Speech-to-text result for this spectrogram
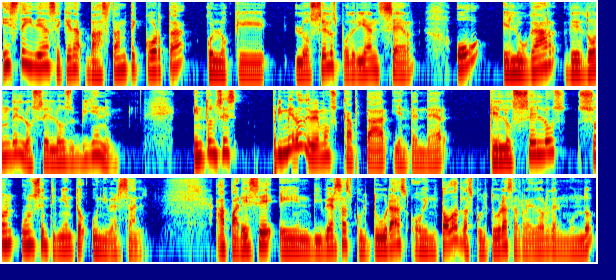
esta idea se queda bastante corta con lo que los celos podrían ser o el lugar de donde los celos vienen. Entonces, primero debemos captar y entender que los celos son un sentimiento universal. Aparece en diversas culturas o en todas las culturas alrededor del mundo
